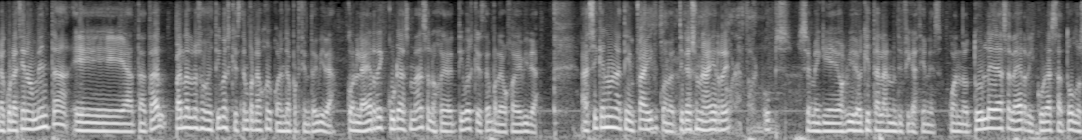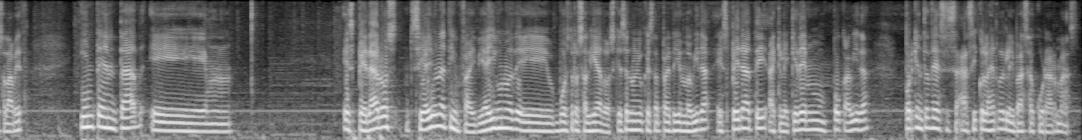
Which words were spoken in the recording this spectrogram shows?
La curación aumenta eh, a total para los objetivos que estén por debajo del 40% de vida. Con la R curas más a los objetivos que estén por debajo de vida. Así que en una teamfight, cuando tiras una R, ups, se me olvidó quitar las notificaciones. Cuando tú le das a la R y curas a todos a la vez, intentad eh, esperaros, si hay una teamfight y hay uno de vuestros aliados que es el único que está perdiendo vida, espérate a que le quede poca vida, porque entonces así con la R le vas a curar más.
